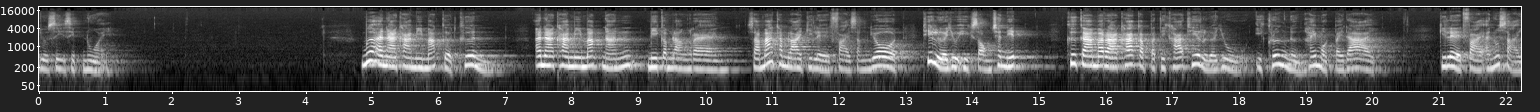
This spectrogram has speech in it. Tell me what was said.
อยู่ 40 หน่วย เมื่ออนาคามีมรรคเกิดขึ้น อนาคามีมรรคนั้นมีกำลังแรง สามารถทำลายกิเลสฝ่ายสังโยชน์ที่เหลืออยู่อีกสองชนิด คือการมาราคะกับปฏิฆะที่เหลืออยู่อีกครึ่งหนึ่งให้หมดไปได้ กิเลสฝ่ายอนุสัย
